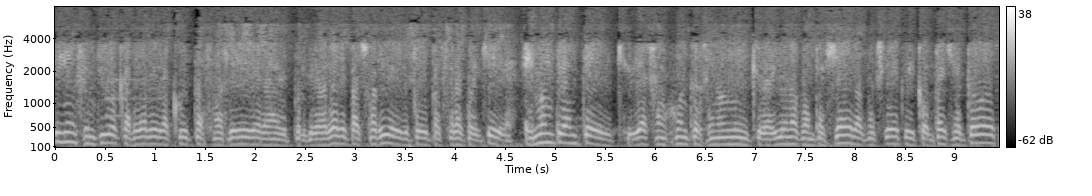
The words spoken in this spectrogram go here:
tiene sentido cargarle las culpas a River, porque la verdad le pasó a River y le puede pasar a cualquiera. En un plantel que viajan juntos en un micro, hay uno contagiado, la posibilidad de que contagie a todos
